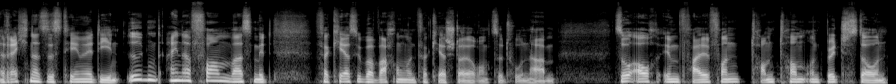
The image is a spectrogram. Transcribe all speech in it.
Rechnersysteme, die in irgendeiner Form was mit Verkehrsüberwachung und Verkehrssteuerung zu tun haben. So auch im Fall von TomTom und Bridgestone.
